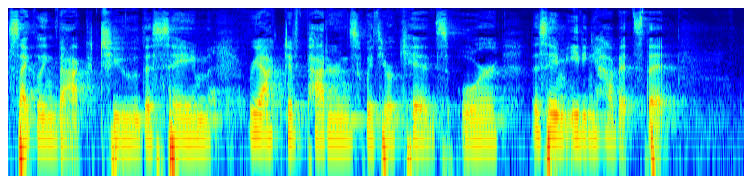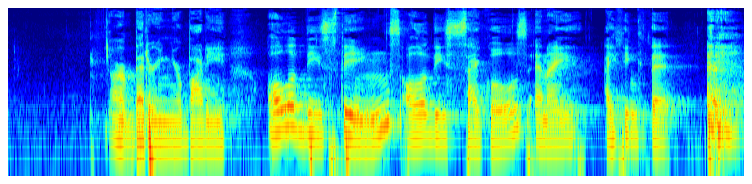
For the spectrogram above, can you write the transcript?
cycling back to the same reactive patterns with your kids or the same eating habits that aren't bettering your body. All of these things, all of these cycles, and I, I think that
